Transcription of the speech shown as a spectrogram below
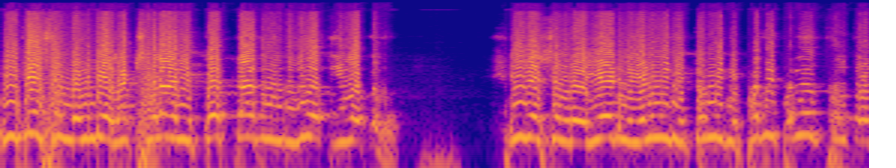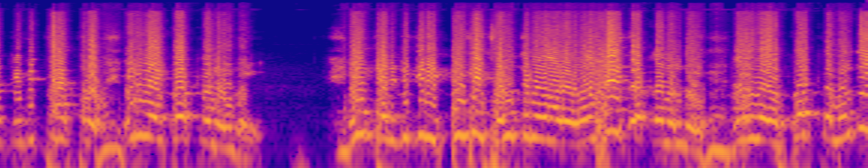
ఈ దేశంలో ఉండే లక్షలాది కోట్లాది మంది యువత యువకులు ఈ దేశంలో ఏడు ఎనిమిది తొమ్మిది పది తొమ్మిది చదువుతున్న విద్యార్థులు ఇరవై కోట్ల మంది. ఇంటర్ డిగ్రీ పీజీ చదువుతున్న వారు నలభై కోట్ల మంది. అరవై కోట్ల మంది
